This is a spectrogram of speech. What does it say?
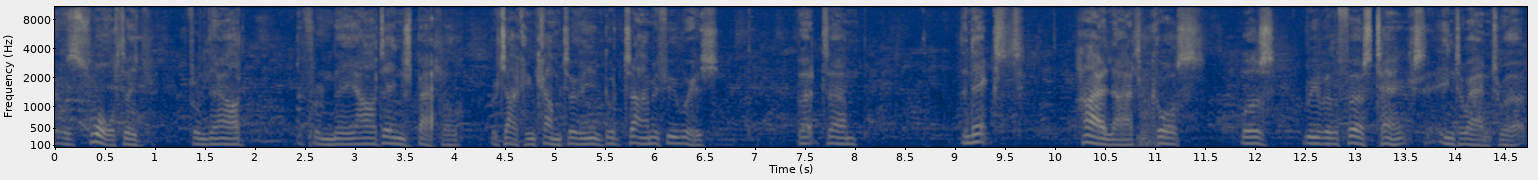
it was thwarted from the Ard- from the Ardennes battle, which I can come to in good time if you wish. But um, the next highlight, of course, was we were the first tanks into Antwerp.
